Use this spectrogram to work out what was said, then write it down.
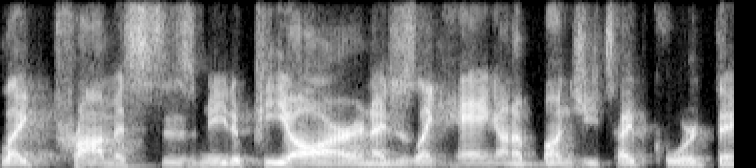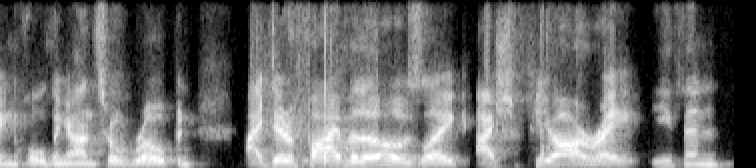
like promises me to PR and I just like hang on a bungee type cord thing holding onto a rope and I did a five of those like I should PR, right? Ethan?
